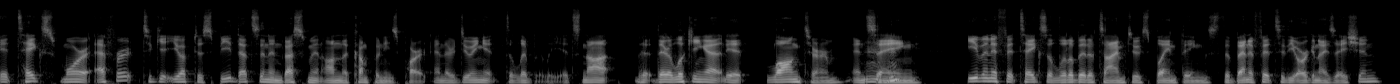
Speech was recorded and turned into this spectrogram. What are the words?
it takes more effort to get you up to speed, that's an investment on the company's part, and they're doing it deliberately. It's not that they're looking at it long term and Mhm. saying, even if it takes a little bit of time to explain things, the benefit to the organization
